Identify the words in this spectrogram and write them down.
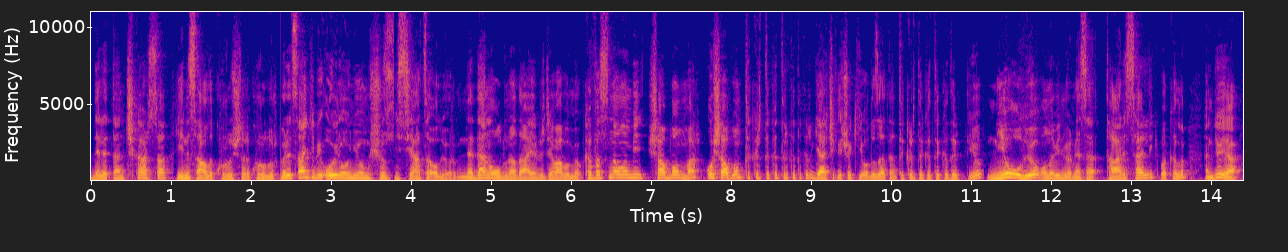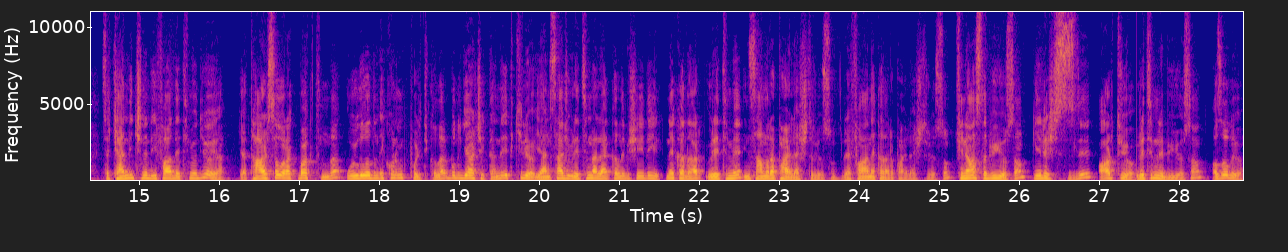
devletten çıkarsa yeni sağlık kuruluşları kurulur. Böyle sanki bir oyun oynuyormuşuz hissiyatı alıyorum. Neden olduğuna dair bir cevabım yok. Kafasında olan bir şablon var. O şablon tıkır tıkır tıkır tıkır gerçekleşiyor ki o da zaten tıkır tıkır tıkır tıkır diyor. Niye oluyor onu bilmiyorum. Mesela tarihsellik bakalım. Hani diyor ya mesela kendi içinde de ifade etmiyor diyor ya. Ya tarihsel olarak baktığında uyguladığın ekonomik politikalar bunu gerçekten de etkiliyor. Yani sadece üretimle alakalı bir şey değil. Ne kadar üretimi insanlara paylaştırıyorsun. Refaha ne kadar paylaştırıyorsun. Finansla büyüyorsan gelir eşitsizliği artıyor. Üretimle büyüyorsan azalıyor.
